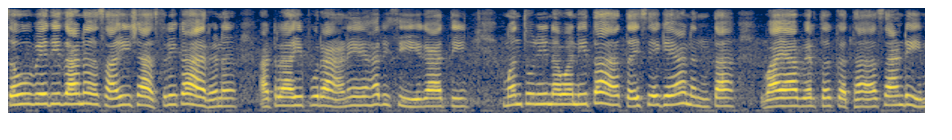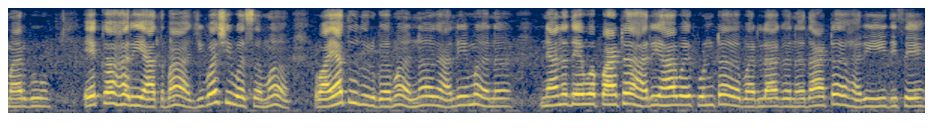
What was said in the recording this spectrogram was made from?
चौवेदी जाण साई शास्त्री कारण अठराही पुराणे हरिसी गाती. मंथुनी नवनीता तैसे घे अनंता वाया व्यर्थ कथा सांडी मार्गू. एक हरी आत्मा जीव शिव सम वाया तू दुर्गम न घाली मन. ज्ञानदेव पाठ हरी हा वैकुंठ भरला घन दाट हरी दिसे.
